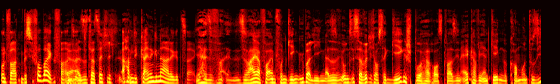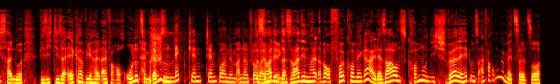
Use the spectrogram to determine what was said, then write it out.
und warten, bis sie vorbeigefahren ja, sind. also tatsächlich haben die keine Gnade gezeigt. Ja, es war, war ja vor allem von gegenüberliegend. Also uns ist ja wirklich aus der Gegenspur heraus quasi ein LKW entgegengekommen und du siehst halt nur, wie sich dieser LKW halt einfach auch ohne zu einem bremsen. Schneckentempo an dem anderen vorbei. Das war, dem, das war dem halt aber auch vollkommen egal. Der sah uns kommen und ich schwöre, der hätte uns einfach umgemetzelt. So.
